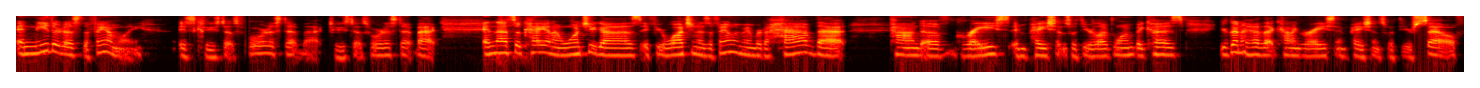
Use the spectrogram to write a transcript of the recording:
And neither does the family. It's two steps forward, a step back, two steps forward, a step back. And that's okay. And I want you guys, if you're watching as a family member, to have that kind of grace and patience with your loved one because you're going to have that kind of grace and patience with yourself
